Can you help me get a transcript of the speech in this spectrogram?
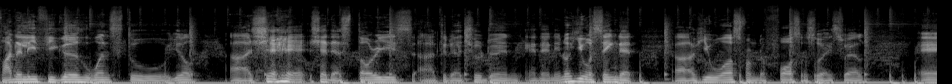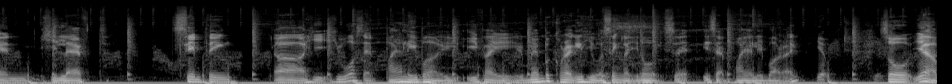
fatherly figure who wants to you know uh, share share their stories uh, to their children. And then you know he was saying that uh, he was from the force also as well, and he left. Same thing. Uh, he he was at Paya Lebar. If I remember correctly, he was saying like you know it's at, it's at Paya Lebar, right? Yep. So yeah,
